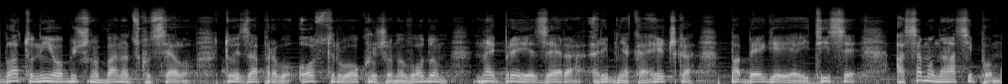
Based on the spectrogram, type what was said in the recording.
blato nije obično banatsko selo, to je zapravo ostrvo okruženo vodom, najpre jezera Ribnjaka Ečka, pa Begeja i Tise, a samo nasipom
